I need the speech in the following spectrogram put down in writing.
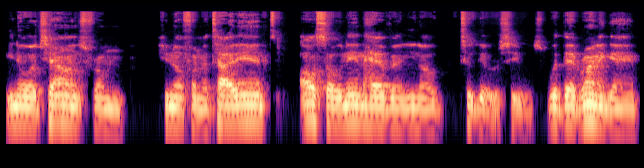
you know, a challenge from you know from the tight end. Also, then having you know two good receivers with that running game.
